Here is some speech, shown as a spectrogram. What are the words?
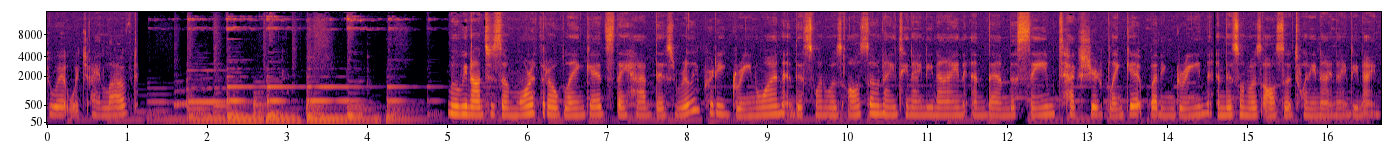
to it which I loved. Moving on to some more throw blankets, they had this really pretty green one. This one was also $19.99 and then the same textured blanket but in green and this one was also $29.99.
